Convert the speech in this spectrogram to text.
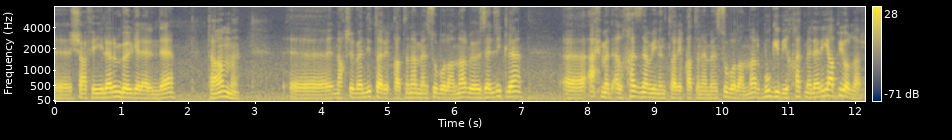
e, Şafiilerin bölgelerinde tamam mı? E, Nakşibendi tarikatına mensup olanlar ve özellikle e, Ahmed el-Haznevi'nin tarikatına mensup olanlar bu gibi hatmeleri yapıyorlar.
